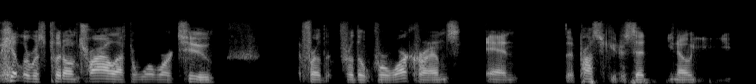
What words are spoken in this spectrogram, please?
Hitler was put on trial after World War II for the for the for war crimes, and the prosecutor said, you know, you,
